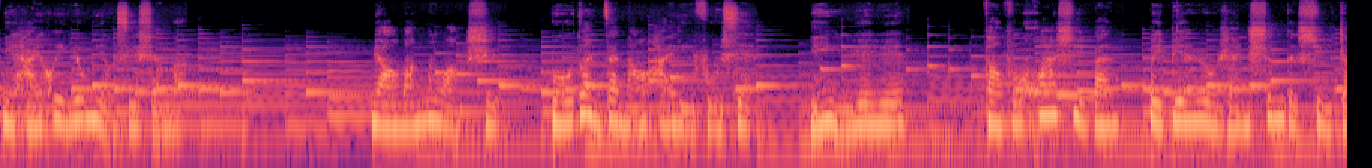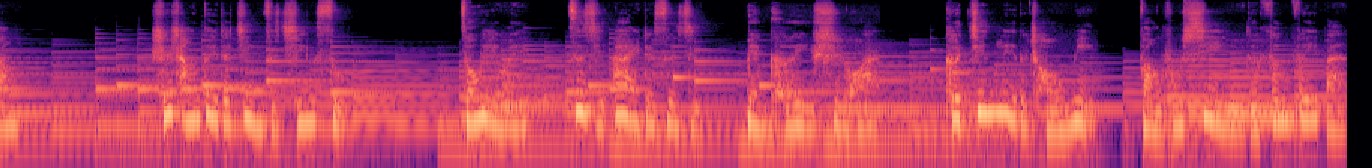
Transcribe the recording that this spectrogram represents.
你还会拥有些什么？渺茫的往事，不断在脑海里浮现，隐隐约约，仿佛花絮般被编入人生的序章。时常对着镜子倾诉，总以为自己爱着自己，便可以释怀，可经历的稠密。仿佛细雨的纷飞般，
